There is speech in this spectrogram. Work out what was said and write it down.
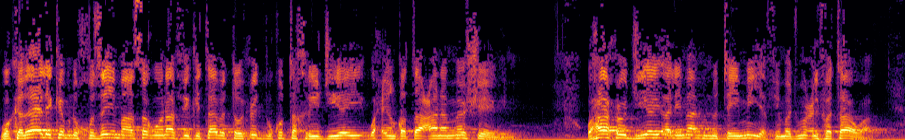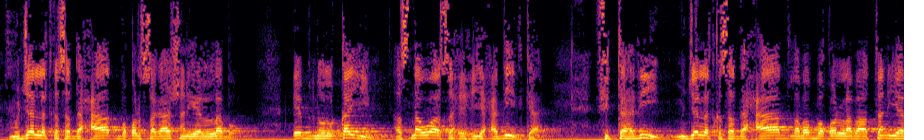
wakadalika ibn khusayma isaguna fii kitaab الtawxiid buu ku takhriijiyey wax inqiطaacana ma sheegin waxaa xoojiyey alimaam ibnu taymiya fii majmuuc اfataawa mujaladka saddexaad boqol sagaashan iyo labo. Ibn اlqayim asna waa saxiixiye xadiidka. Fi tahdiib mujaladka saddexaad laba boqol labaatan iyo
